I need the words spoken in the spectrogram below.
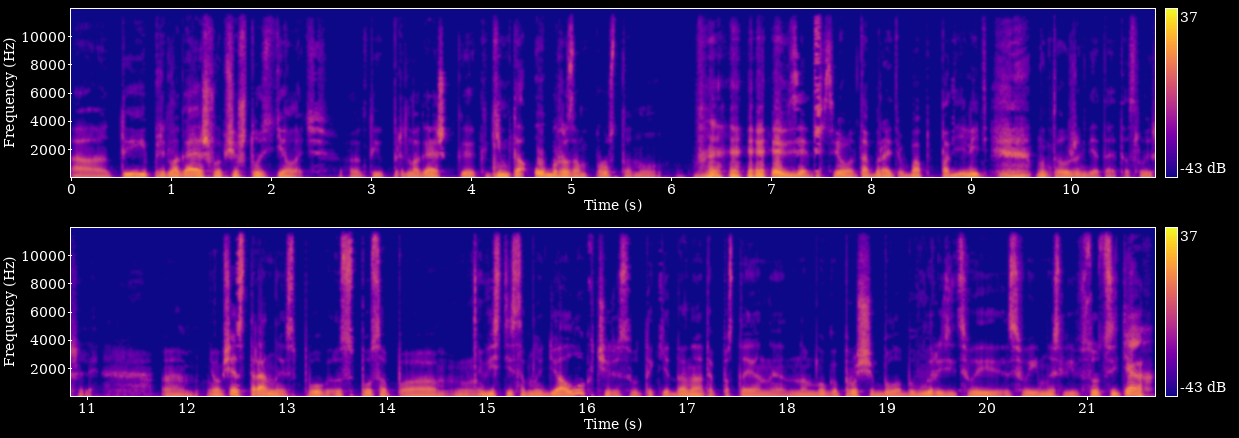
А ты предлагаешь вообще что сделать? Ты предлагаешь каким-то образом просто, ну, взять все, отобрать у баб, поделить. Мы тоже где-то это слышали. Эм, вообще странный способ э, вести со мной диалог через вот такие донаты постоянные. Намного проще было бы выразить свои, свои мысли в соцсетях.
